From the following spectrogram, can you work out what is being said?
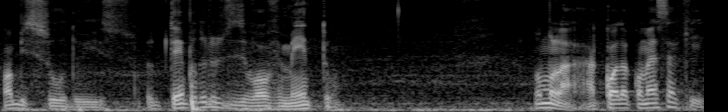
Um absurdo isso. O tempo do desenvolvimento. Vamos lá, a coda começa aqui.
